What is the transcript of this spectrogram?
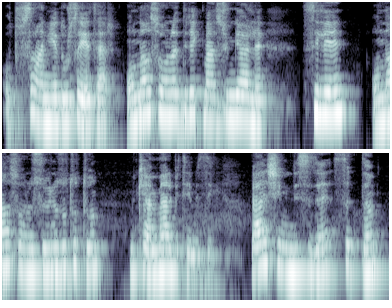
30 saniye dursa yeter. Ondan sonra direktmen süngerle silin. Ondan sonra suyunuzu tutun. Mükemmel bir temizlik. Ben şimdi size sıktım.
